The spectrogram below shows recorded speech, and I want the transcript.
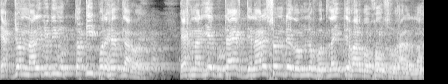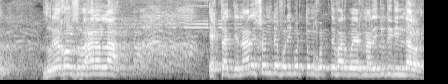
একজন নারী যদি মুত্তাকি পরহেজগার হয় এক নারীয়ে গোটা এক জেনারেশনটে জমিন বদলাইতে পারব খৌ সুবাহান আল্লাহ জোরে খৌ সুবাহান আল্লাহ একটা জেনারেশনটে পরিবর্তন করতে পারব এক নারী যদি দিনদার হয়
